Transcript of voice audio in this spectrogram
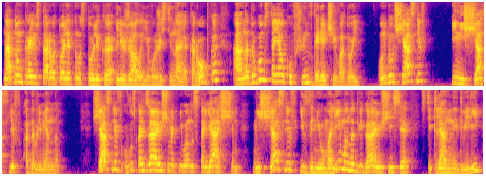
На одном краю старого туалетного столика лежала его жестяная коробка, а на другом стоял кувшин с горячей водой. Он был счастлив и несчастлив одновременно. Счастлив в ускользающем от него настоящем, несчастлив из-за неумолимо надвигающейся стеклянной двери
